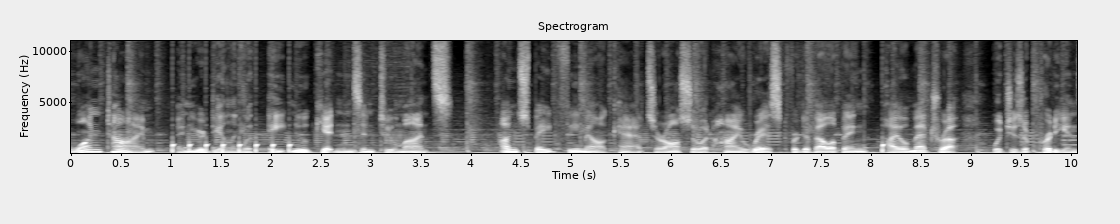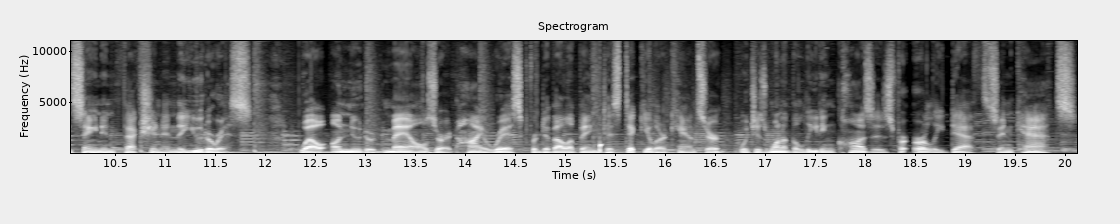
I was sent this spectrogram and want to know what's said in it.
one time and you're dealing with 8 new kittens in 2 months. Unspayed female cats are also at high risk for developing pyometra, which is a pretty insane infection in the uterus. While unneutered males are at high risk for developing testicular cancer, which is one of the leading causes for early deaths in cats.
